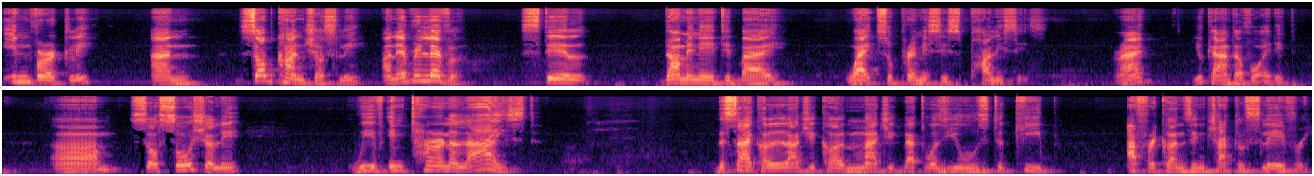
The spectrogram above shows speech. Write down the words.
invertly and subconsciously on every level still dominated by white supremacist policies, right? You can't avoid it. Um, so socially, we've internalized the psychological magic that was used to keep Africans in chattel slavery.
